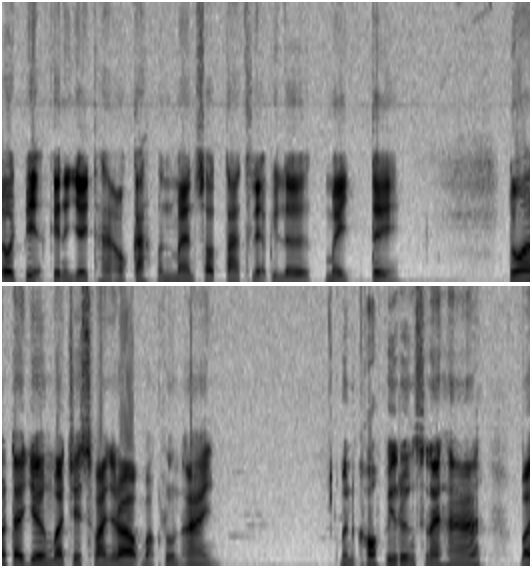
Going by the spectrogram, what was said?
ដោយពាក្យគេនិយាយថាឱកាសមិនមែនសុទ្ធតែធ្លាក់ពីលើមេឃទេទាល់តែយើងមកចេះស្វែងរករបស់ខ្លួនឯងមិនខុសពីរឿងស្នេហា បើ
